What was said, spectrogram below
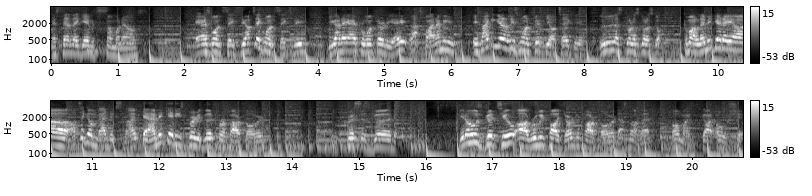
instead they gave it to someone else. AI's 160. I'll take 160. You got AI for 138? That's fine. I mean, if I can get at least 150, I'll take it. Let's go, let's go, let's go. Come on, let me get a, uh, I'll take a magic snipe. Yeah, MKD's pretty good for a power forward. Chris is good. You know who's good too? Uh, Ruby Paul Georgia power forward. That's not bad. Oh my god. Oh shit.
